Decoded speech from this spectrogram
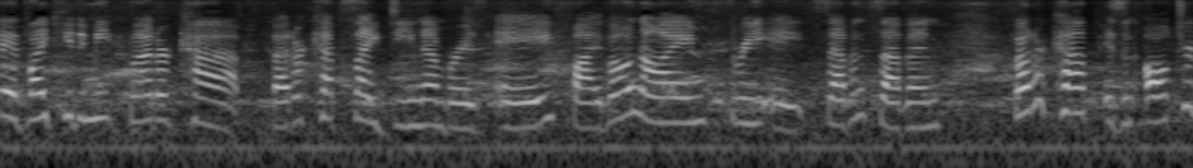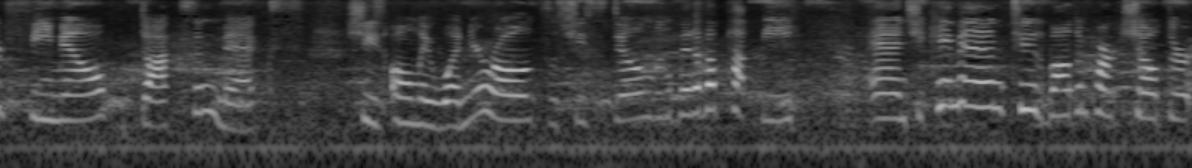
Hi, I'd like you to meet Buttercup. Buttercup's ID number is A5093877. Buttercup is an altered female dachshund mix. She's only one year old, so she's still a little bit of a puppy. And she came into the Baldwin Park shelter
